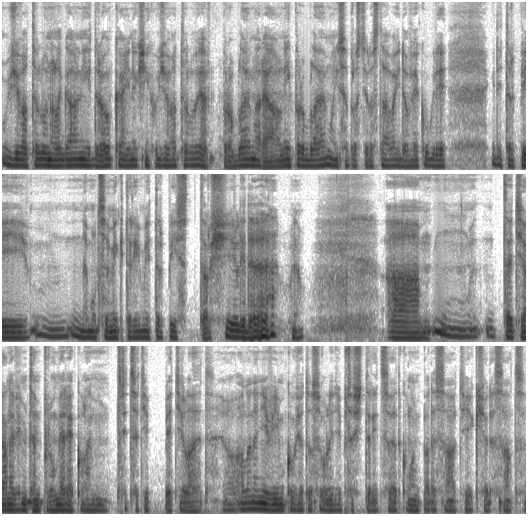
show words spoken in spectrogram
uživatelů nelegálních drog a injekčních uživatelů je problém a reálný problém. Oni se prostě dostávají do věku, kdy, kdy trpí mm, nemocemi, kterými trpí starší lidé. Jo. A mm, teď, já nevím, ten průměr je kolem 35 let, jo, ale není výjimkou, že to jsou lidi přes 40, kolem 50 k 60.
